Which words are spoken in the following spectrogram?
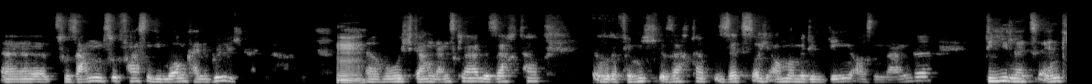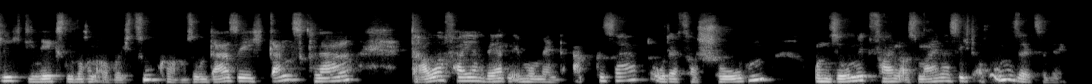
äh, zusammenzufassen, die morgen keine Gültigkeit mehr haben. Mhm. Äh, wo ich dann ganz klar gesagt habe, oder für mich gesagt habe, setzt euch auch mal mit den Dingen auseinander, die letztendlich die nächsten Wochen auf euch zukommen. So, und da sehe ich ganz klar, Trauerfeiern werden im Moment abgesagt oder verschoben und somit fallen aus meiner Sicht auch Umsätze weg.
